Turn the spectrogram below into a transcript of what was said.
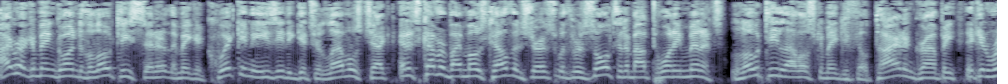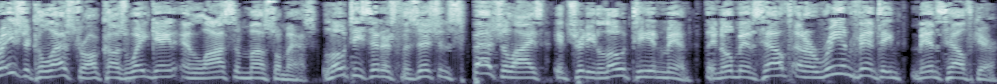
I recommend going to the Low T Center. They make it quick and easy to get your levels checked, and it's covered by most health insurance with results in about 20 minutes. Low T levels can make you feel tired and grumpy. It can raise your cholesterol, cause weight gain, and loss of muscle mass. Low T Center's physicians specialize in treating low T in men. They know men's health and are reinventing men's health care.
